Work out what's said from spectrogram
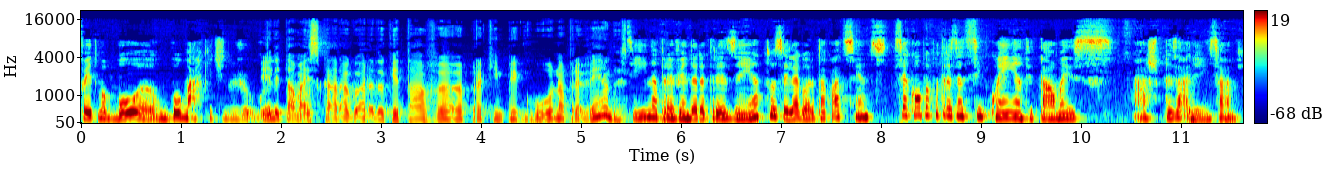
feito uma boa, um bom marketing no jogo. Ele tá mais caro agora do que tava pra quem pegou na pré-venda? Sim, na pré-venda era 300, ele agora tá 400. Você compra por 350 e tal, mas acho pesadinho, sabe?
